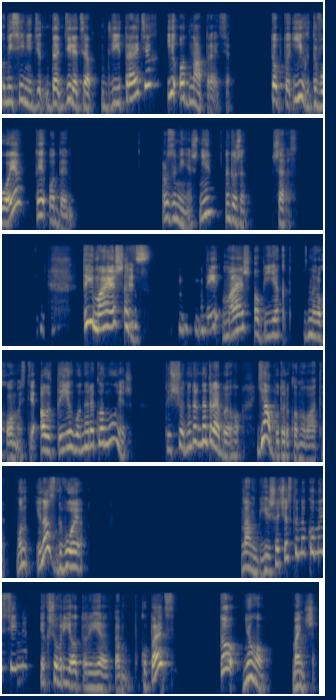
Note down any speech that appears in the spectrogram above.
комісійні діляться дві третіх і одна третя. Тобто їх двоє, ти один. Розумієш, ні? Не дуже. Ще раз. Ти маєш, ти маєш об'єкт з нерухомості, але ти його не рекламуєш. Ти що, не, не треба його. Я буду рекламувати. Вон, і нас двоє. Нам більша частина комісійних. Якщо в ріелторі є там покупець, то в нього менше.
